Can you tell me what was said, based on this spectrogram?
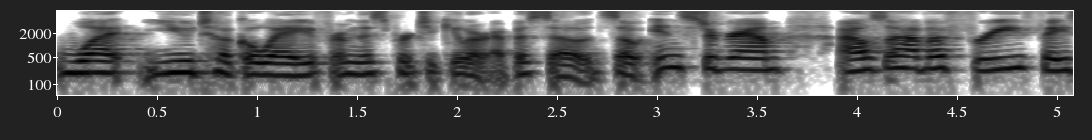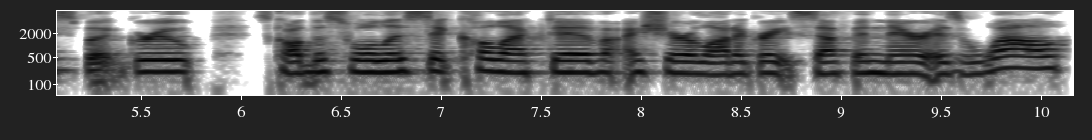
what you took away from this particular episode. So Instagram, I also have a free Facebook group. It's called the Swolistic Collective. I share a lot of great stuff in there as well.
